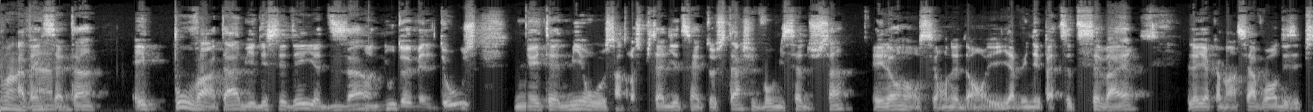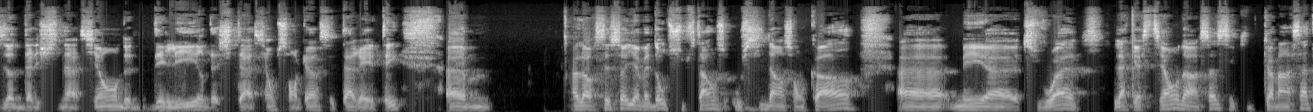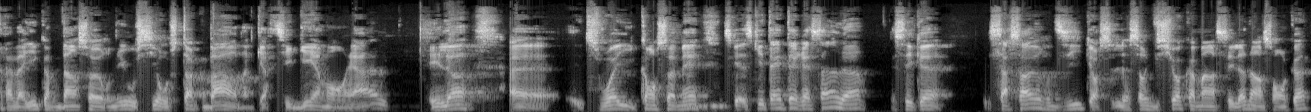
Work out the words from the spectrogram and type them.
à 27 ans. Épouvantable. Il est décédé il y a 10 ans, en août 2012. Il a été admis au centre hospitalier de Saint-Eustache. Il vomissait du sang. Et là, on, on, il y avait une hépatite sévère. Là, il a commencé à avoir des épisodes d'hallucination, de délire, d'agitation. Son cœur s'est arrêté. Euh, alors c'est ça, il y avait d'autres substances aussi dans son corps, euh, mais euh, tu vois, la question dans ça, c'est qu'il commençait à travailler comme danseur nu aussi au Stock Bar dans le quartier gay à Montréal. Et là, euh, tu vois, il consommait. Ce, ce qui est intéressant là, c'est que sa sœur dit que le service a commencé là dans son cas.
